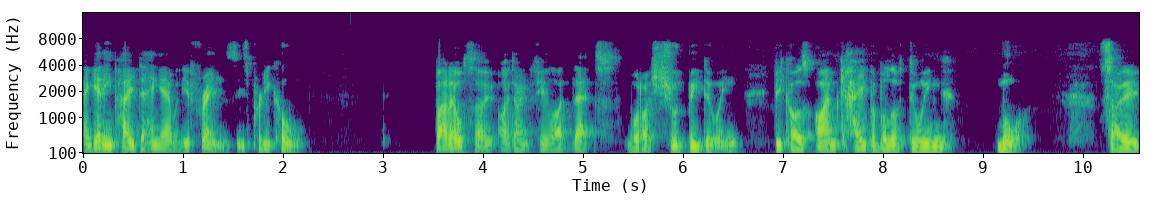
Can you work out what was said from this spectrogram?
And getting paid to hang out with your friends is pretty cool. But also, I don't feel like that's what I should be doing because I'm capable of doing more. So,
